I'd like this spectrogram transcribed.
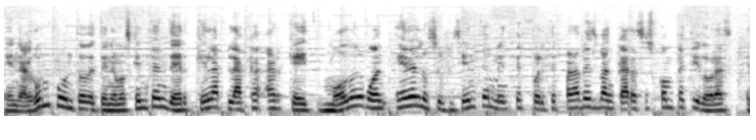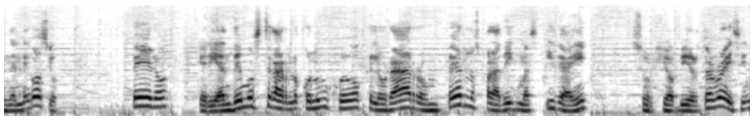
En algún punto tenemos que entender que la placa arcade Model One era lo suficientemente fuerte para desbancar a sus competidoras en el negocio, pero querían demostrarlo con un juego que lograra romper los paradigmas y de ahí surgió Virtua Racing,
